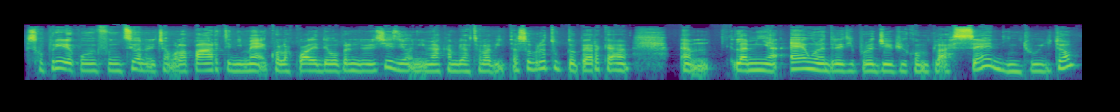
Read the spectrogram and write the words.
scoprire come funziona diciamo la parte di me con la quale devo prendere decisioni mi ha cambiato la vita, soprattutto perché um, la mia è una delle tipologie più complesse di intuito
